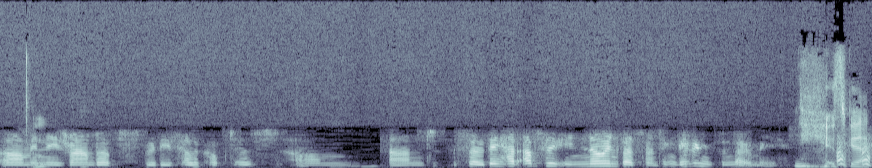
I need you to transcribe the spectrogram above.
um, in these roundups with these helicopters. Um, and so they had absolutely no investment in getting to know me. it's good.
